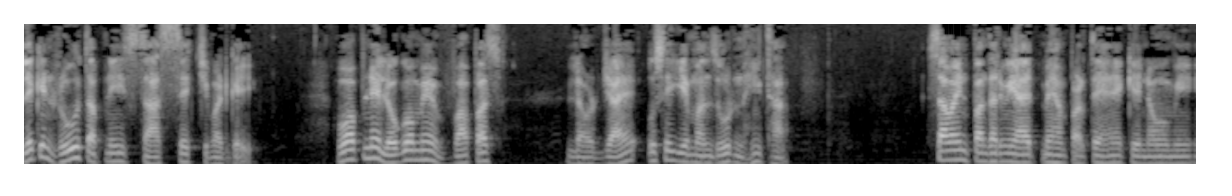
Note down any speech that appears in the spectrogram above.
لیکن روت اپنی ساس سے چمٹ گئی۔ وہ اپنے لوگوں میں واپس لوٹ جائے، اسے یہ منظور نہیں تھا۔ سوئن پندرہویں آیت میں ہم پڑھتے ہیں کہ نومی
